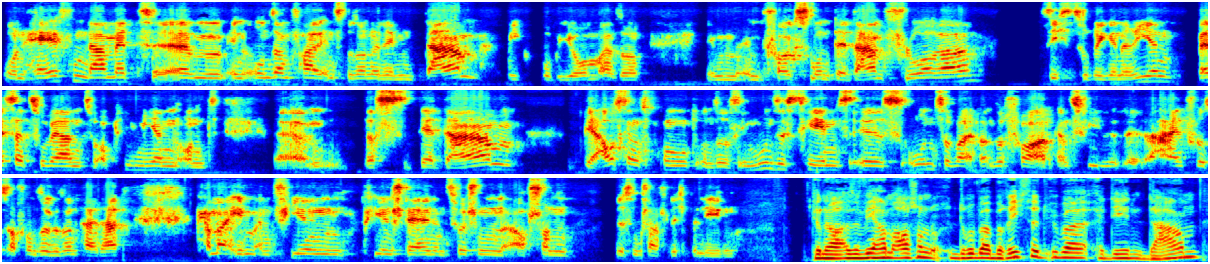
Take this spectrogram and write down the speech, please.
und helfen damit ähm, in unserem Fall insbesondere dem Darmmikrobiom, also im, im Volksmund der Darmflora, sich zu regenerieren, besser zu werden, zu optimieren und ähm, dass der Darm der Ausgangspunkt unseres Immunsystems ist und so weiter und so fort, ganz viel äh, Einfluss auf unsere Gesundheit hat, kann man eben an vielen, vielen Stellen inzwischen auch schon wissenschaftlich belegen. Genau, also wir haben auch schon drüber berichtet, über den Darm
